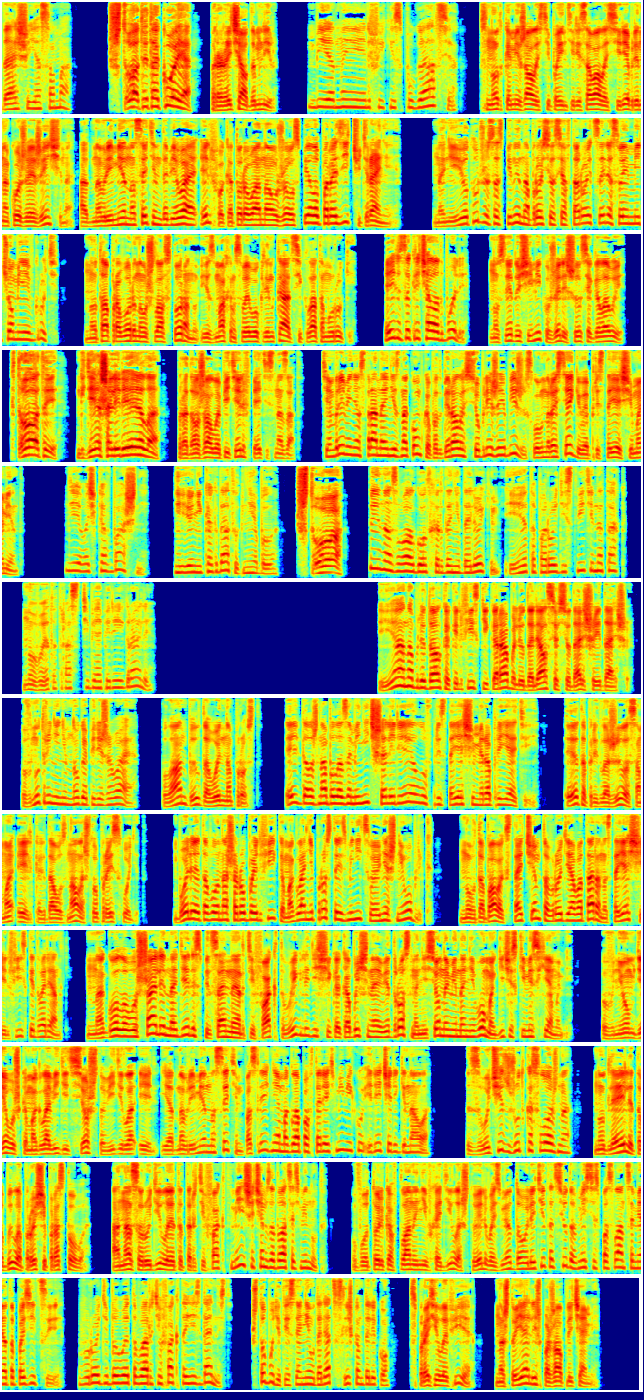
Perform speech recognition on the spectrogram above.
Дальше я сама». «Что ты такое?» — прорычал Демлир. «Бедный эльфик испугался», с нотками жалости поинтересовалась серебряно-кожая женщина, одновременно с этим добивая эльфа, которого она уже успела поразить чуть ранее. На нее тут же со спины набросился второй, целя своим мечом ей в грудь. Но та проворно ушла в сторону и взмахом своего клинка отсекла тому руки. Эльф закричал от боли, но в следующий миг уже лишился головы. «Кто ты? Где Шалериэла?» Продолжал вопить эльф, пятясь назад. Тем временем странная незнакомка подбиралась все ближе и ближе, словно растягивая предстоящий момент. «Девочка в башне. Ее никогда тут не было». «Что?» «Ты назвал Готхарда недалеким, и это порой действительно так. Но в этот раз тебя переиграли». Я наблюдал, как эльфийский корабль удалялся все дальше и дальше, внутренне немного переживая. План был довольно прост. Эль должна была заменить Шалериэлу в предстоящем мероприятии. Это предложила сама Эль, когда узнала, что происходит. Более того, наша робоэльфийка могла не просто изменить свой внешний облик, но вдобавок стать чем-то вроде аватара настоящей эльфийской дворянки. На голову Шали надели специальный артефакт, выглядящий как обычное ведро с нанесенными на него магическими схемами. В нем девушка могла видеть все, что видела Эль, и одновременно с этим последняя могла повторять мимику и речь оригинала. Звучит жутко сложно, но для Эль это было проще простого. Она соорудила этот артефакт меньше, чем за 20 минут. Вот только в планы не входило, что Эль возьмет да улетит отсюда вместе с посланцами от оппозиции. «Вроде бы у этого артефакта есть дальность. Что будет, если они удалятся слишком далеко?» — спросила Фия, на что я лишь пожал плечами.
